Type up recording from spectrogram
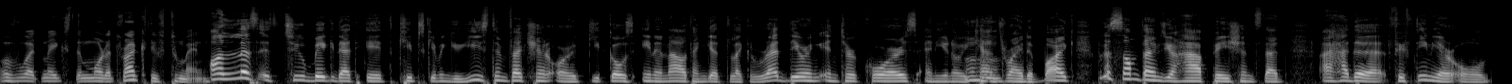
of what makes them more attractive to men. unless it's too big that it keeps giving you yeast infection or it goes in and out and gets like red during intercourse, and you know you can't Mhm. ride a bike because sometimes you have patients that I had a 15 year old.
